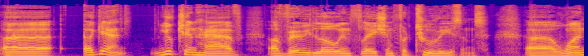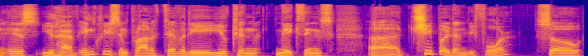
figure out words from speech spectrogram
uh, again, you can have a very low inflation for two reasons. Uh, one is you have increase in productivity. You can make things uh, cheaper than before. So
